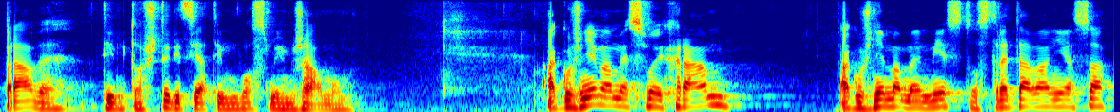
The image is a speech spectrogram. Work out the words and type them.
práve týmto 48. žalmom. Ak už nemáme svoj chrám, ak už nemáme miesto stretávania sa,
